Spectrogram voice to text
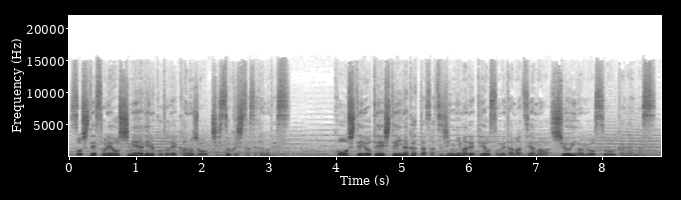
そしてそれを締め上げることで彼女を窒息死させたのです。こうして予定していなかった殺人にまで手を染めた松山は周囲の様子を伺います。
